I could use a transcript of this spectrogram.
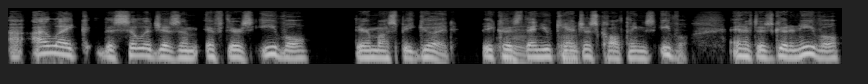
I, I like the syllogism if there's evil there must be good because Mhm. then you can't just call things evil and if there's good and evil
